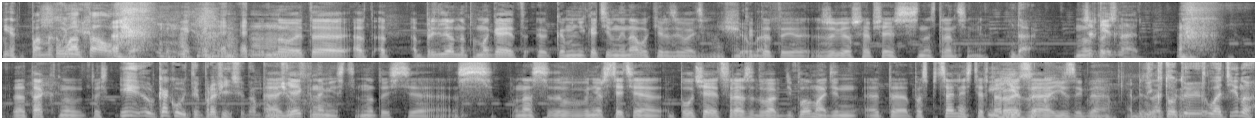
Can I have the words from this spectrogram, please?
Нет, понахватался. Ну, это определенно помогает э, коммуникативные навыки развивать, когда ты живешь и общаешься с иностранцами. Да. Ну, Сергей так- знает. а так, ну, то есть И какую ты профессию там А, получил? Я экономист. Ну, то есть э, с- у нас в университете получают сразу два диплома. Один это по специальности, а И второй это язык, да. И Обязательно. кто ты, латино?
